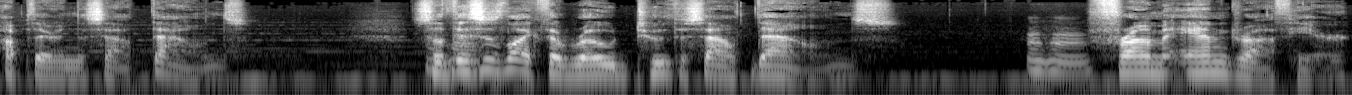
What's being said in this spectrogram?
up there in the South Downs. So this is like the road to the South Downs Mm-hmm. from Andrath here,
